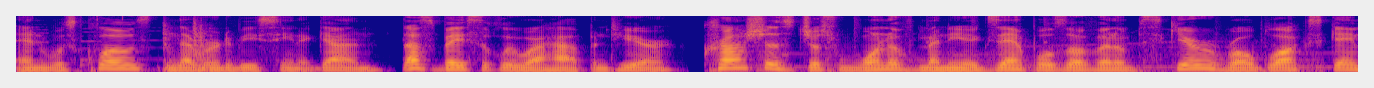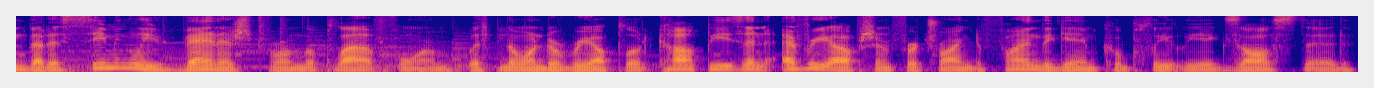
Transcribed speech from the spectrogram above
and was closed, never to be seen again. That's basically what happened here. Crash is just one of many examples of an obscure Roblox game that has seemingly vanished from the platform, with no one to re-upload copies and every option for trying to find the game completely exhausted.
